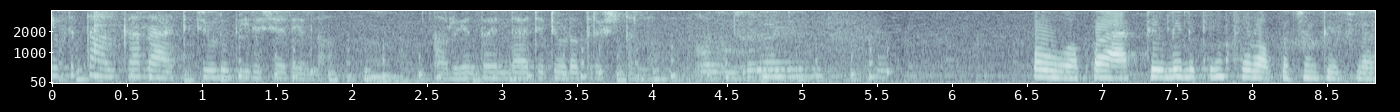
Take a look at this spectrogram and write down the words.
ഇവിടുത്തെ ആൾക്കാരുടെ ആറ്റിറ്റ്യൂഡ് തീരെ ശരിയല്ല. അവർക്ക് എന്തോ എന്റെ ആറ്റിറ്റ്യൂഡ് അത്ര ഇഷ്ടമല്ല ഓ അപ്പൊ ആക്റ്റീവ്ലി ലുക്കിംഗ് ഫോർ ഓപ്പർച്യൂണിറ്റീസ് ആ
